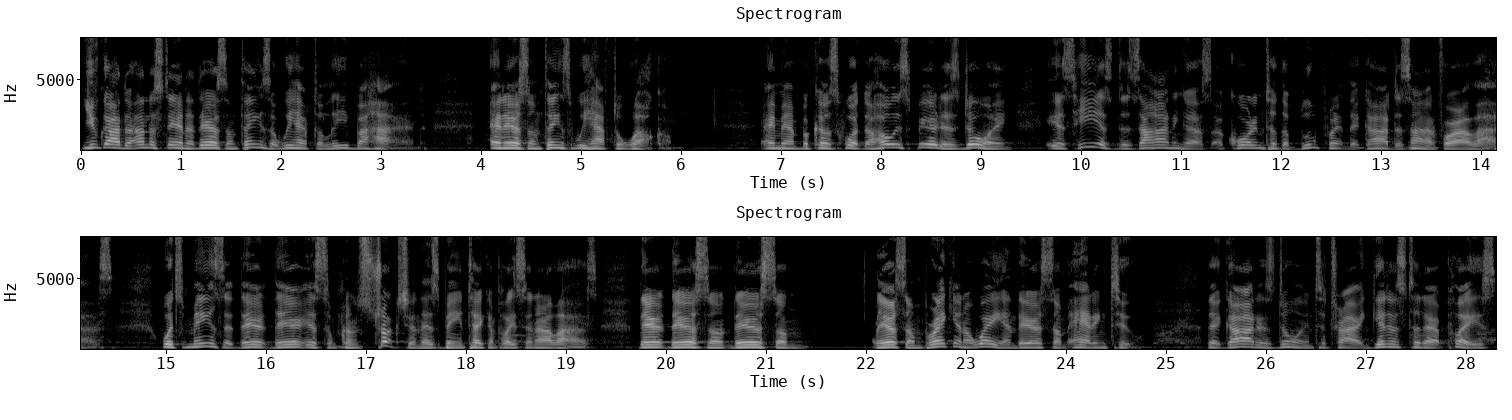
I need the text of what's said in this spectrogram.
You've got to understand that there are some things that we have to leave behind, and there are some things we have to welcome. Amen. Because what the Holy Spirit is doing is He is designing us according to the blueprint that God designed for our lives, which means that there, there is some construction that's being taken place in our lives. There, there's some, there's some, there's some breaking away and there's some adding to that God is doing to try and get us to that place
